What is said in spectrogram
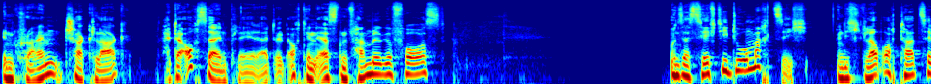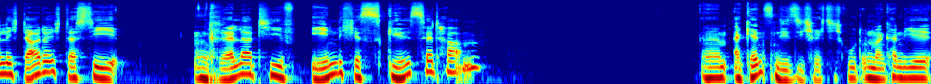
in Crime, Chuck Clark, hatte auch seinen Play. Er hat halt auch den ersten Fumble geforst. Unser Safety-Duo macht sich. Und ich glaube auch tatsächlich dadurch, dass die ein relativ ähnliches Skillset haben, ähm, ergänzen die sich richtig gut und man kann die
